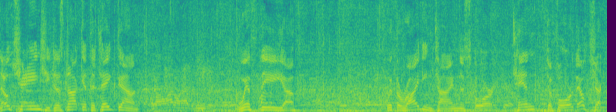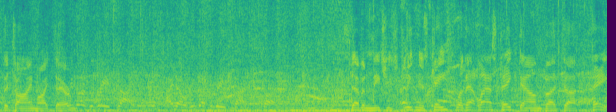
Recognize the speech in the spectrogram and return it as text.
no change. He does not get the takedown. No, I don't have it either. With the uh, with the riding time, the score 10 to 4. They'll check the time right there. The? I know. Who does the side? Sorry. Stevan Micic's pleading his case for that last takedown, but uh, hey,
